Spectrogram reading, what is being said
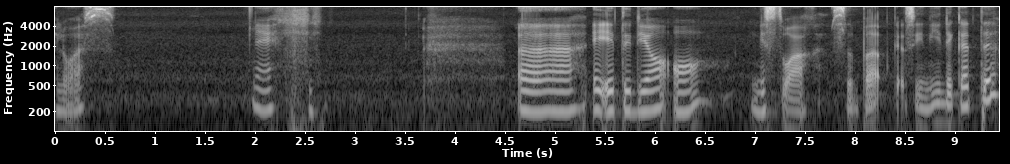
Eloise eh. Uh, et étudiant en histoire sebab kat sini dia kata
